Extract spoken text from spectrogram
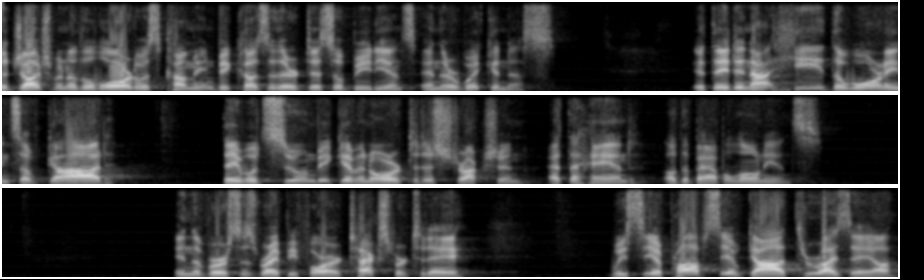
The judgment of the Lord was coming because of their disobedience and their wickedness. If they did not heed the warnings of God, they would soon be given over to destruction at the hand of the Babylonians. In the verses right before our text for today, we see a prophecy of God through Isaiah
